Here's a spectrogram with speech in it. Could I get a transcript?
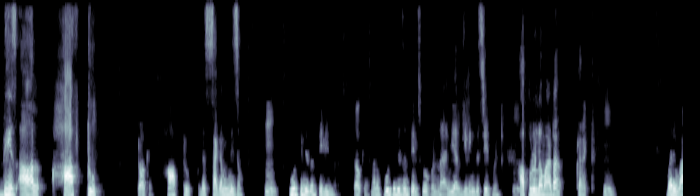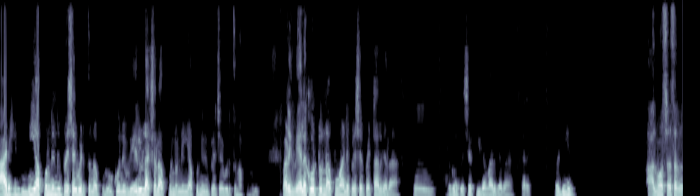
These all half truth okay. Half truth అంటే సగం నిజం. పూర్తి నిజం తెలియదు మనకు. ఓకే. మనం పూర్తి నిజం తెలుసుకోకుండా వీఆర్ గివింగ్ ది స్టేట్మెంట్. అప్పులున్న మాట కరెక్ట్. మరి వాడికి నీ అప్పులు నిన్ను ప్రెషర్ పెడుతున్నప్పుడు కొన్ని వేలు లక్షల అప్పులు నీ అప్పులు నిన్ను ప్రెషర్ పెడుతున్నప్పుడు వాడికి వేల కోట్లు ఉన్న అప్పు వాడిని ప్రెషర్ పెట్టాలి కదా. అది ప్రెషర్ ఫీల్ అవ్వాలి కదా. బట్ ఈ ఆల్మోస్ట్ అసలు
